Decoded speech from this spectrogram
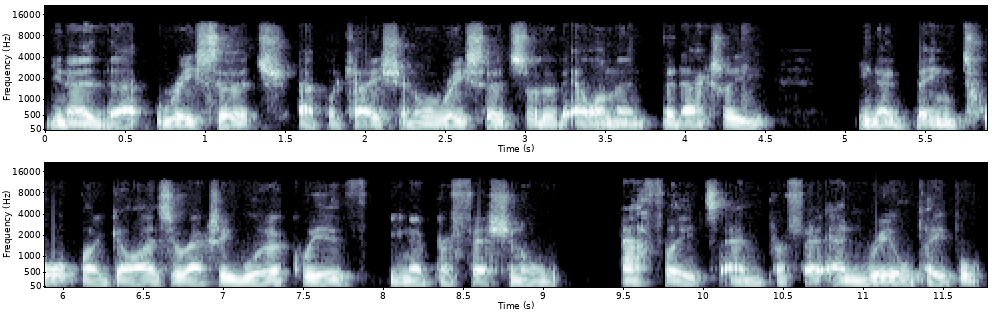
you know, that research application or research sort of element, but actually, you know, being taught by guys who actually work with, you know, professional athletes and prof- and real people.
